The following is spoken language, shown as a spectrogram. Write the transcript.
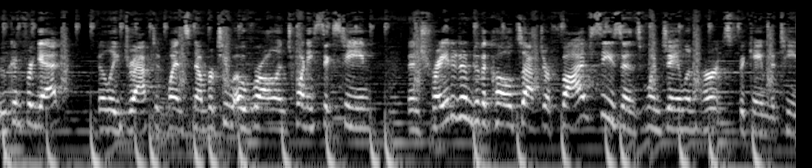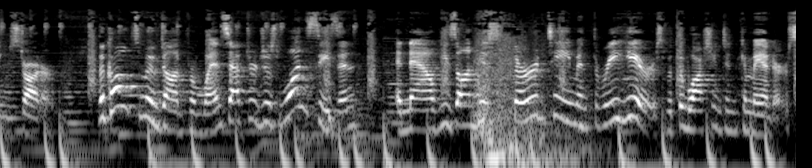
Who can forget? Philly drafted Wentz number two overall in 2016, then traded him to the Colts after five seasons when Jalen Hurts became the team starter. The Colts moved on from Wentz after just one season, and now he's on his third team in three years with the Washington Commanders.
